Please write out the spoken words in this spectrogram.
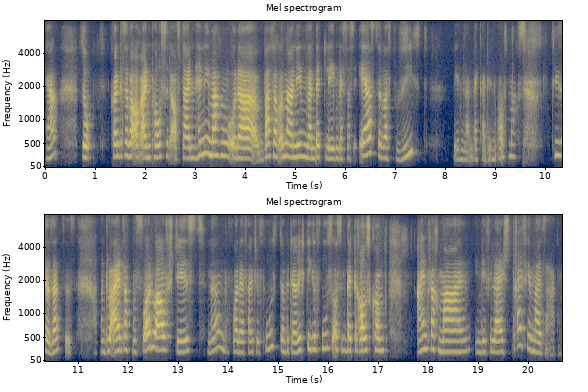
Ja, so. Könntest aber auch einen Post-it auf dein Handy machen oder was auch immer neben dein Bett legen, dass das erste, was du siehst, neben deinem Wecker, den du ausmachst, dieser Satz ist. Und du einfach, bevor du aufstehst, ne, bevor der falsche Fuß, damit der richtige Fuß aus dem Bett rauskommt, einfach mal in dir vielleicht drei, vier Mal sagen.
